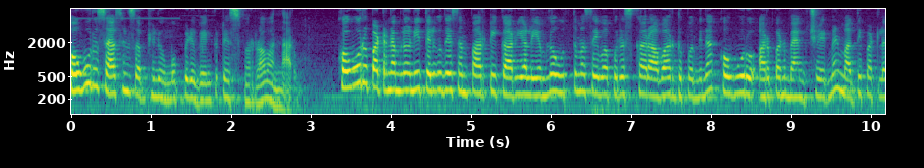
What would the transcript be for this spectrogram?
కొవ్వూరు శాసనసభ్యులు ముప్పిడి వెంకటేశ్వరరావు అన్నారు. కొవ్వూరు పట్టణంలోని తెలుగుదేశం పార్టీ కార్యాలయంలో ఉత్తమ సేవా పురస్కార అవార్డు పొందిన Kovvur urban bank chairman Maddipatla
